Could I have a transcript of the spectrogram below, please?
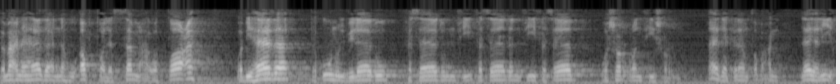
فمعنى هذا أنه أبطل السمع والطاعة وبهذا تكون البلاد فساد في فسادا في فساد وشرا في شر. هذا كلام طبعا لا يليق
